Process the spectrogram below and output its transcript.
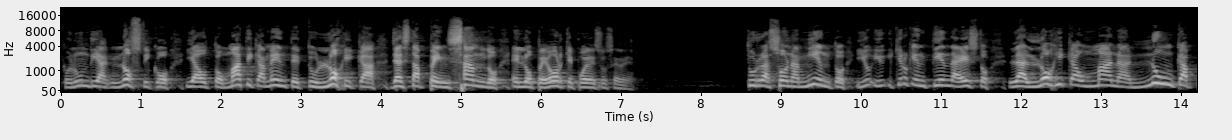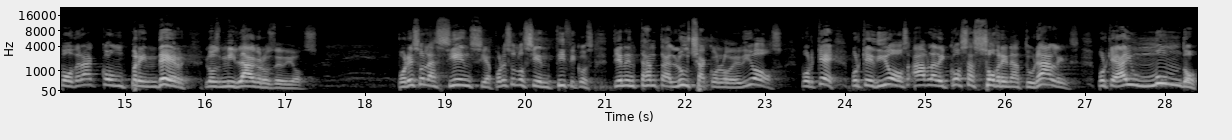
con un diagnóstico y automáticamente tu lógica ya está pensando en lo peor que puede suceder. Tu razonamiento, y, y quiero que entienda esto, la lógica humana nunca podrá comprender los milagros de Dios. Por eso la ciencia, por eso los científicos tienen tanta lucha con lo de Dios ¿Por qué? Porque Dios habla de cosas sobrenaturales, porque hay un mundo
